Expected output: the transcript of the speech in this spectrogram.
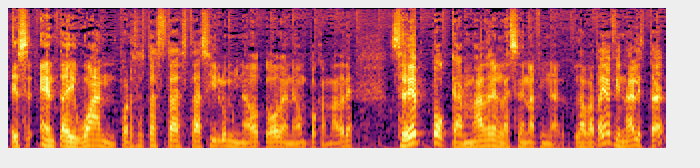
es en Taiwán, por eso está, está, así iluminado todo de neón poca madre. Se ve poca madre en la escena final. La batalla final está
